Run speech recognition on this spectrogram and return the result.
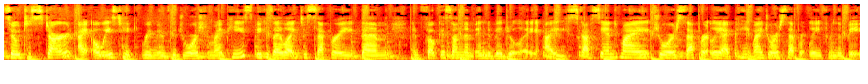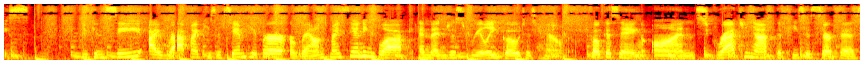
So to start, I always take remove the drawers from my piece because I like to separate them and focus on them individually. I scuff sand my drawers separately, I paint my drawers separately from the base. You can see I wrap my piece of sandpaper around my sanding block and then just really go to town. Focusing on scratching up the piece's surface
